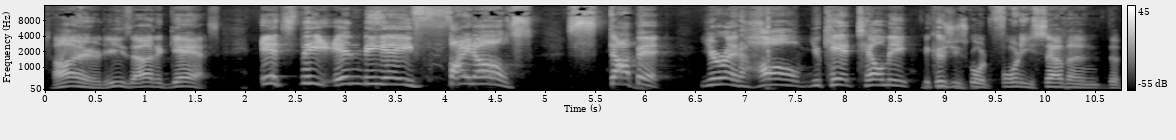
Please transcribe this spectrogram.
tired. He's out of gas. It's the NBA Finals. Stop it. You're at home. You can't tell me because you scored 47 the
